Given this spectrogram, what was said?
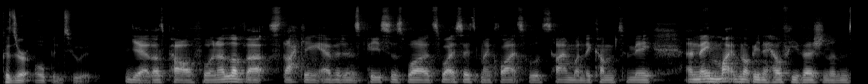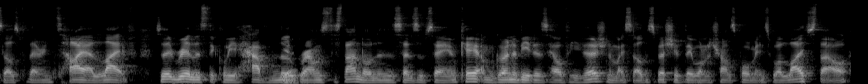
Because they're open to it. Yeah, that's powerful. And I love that stacking evidence piece as well. It's what I say to my clients all the time when they come to me and they might have not been a healthy version of themselves for their entire life. So they realistically have no yeah. grounds to stand on in the sense of saying, okay, I'm going to be this healthy version of myself, especially if they want to transform it into a lifestyle.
